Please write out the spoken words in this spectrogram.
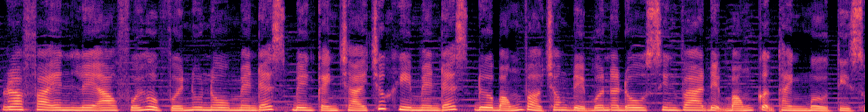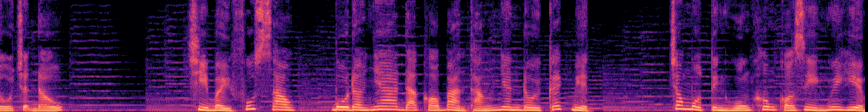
Rafael Leao phối hợp với Nuno Mendes bên cánh trái trước khi Mendes đưa bóng vào trong để Bernardo Silva đệm bóng cận thành mở tỷ số trận đấu. Chỉ 7 phút sau, Bồ Đào Nha đã có bàn thắng nhân đôi cách biệt. Trong một tình huống không có gì nguy hiểm,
